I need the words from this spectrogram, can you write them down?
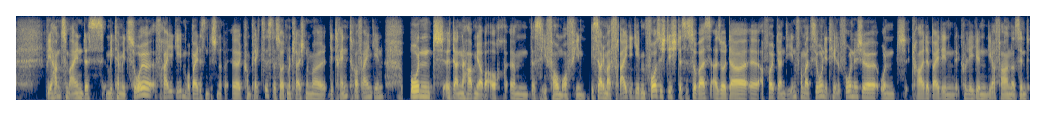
Wir haben zum einen das Metamizol freigegeben, wobei das ein bisschen äh, komplex ist. Da sollten wir gleich nochmal getrennt drauf eingehen. Und äh, dann haben wir aber auch ähm, das IV-Morphin. Ich sage mal freigegeben, vorsichtig. Das ist sowas, also da äh, erfolgt dann die Information, die telefonische und gerade bei den Kolleginnen, die erfahrener sind,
